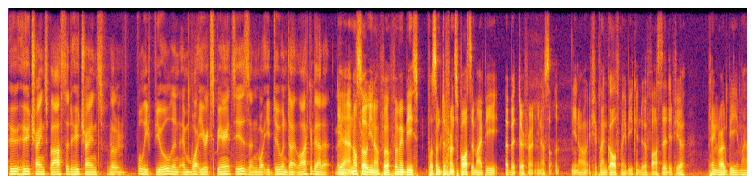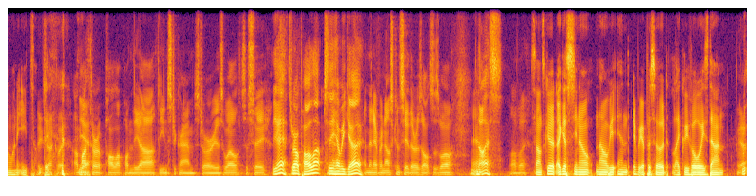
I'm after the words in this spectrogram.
who who trains fasted, who trains Mhm. Fully fueled, and, and what your experience is, and what you do and don't like about it. Maybe yeah, and also you know for, for maybe for some different sports it might be a bit different. You know, so you know if you're playing golf, maybe you can do it fasted. If you're playing rugby, you might want to eat something. Exactly. I might Yeah. throw a poll up on the uh, the Instagram story as well to see, Yeah, throw a poll up, see Yeah. how we go. and then everyone else can see the results as well. Yeah. Nice. Lovely. Sounds good. I guess you know now we end every episode like we've always done Yeah.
